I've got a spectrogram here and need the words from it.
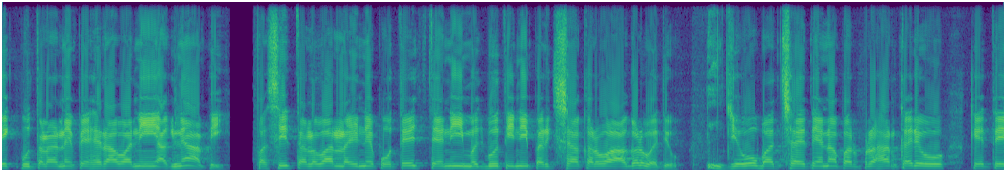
એક પૂતળાને પહેરાવવાની આજ્ઞા આપી. પછી તલવાર લઈને પોતે જ તેની મજબૂતીની પરીક્ષા કરવા આગળ વધ્યો. જેવો બાદશાહે તેના પર પ્રહાર કર્યો કે તે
